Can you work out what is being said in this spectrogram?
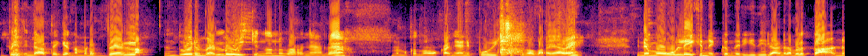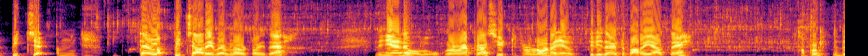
അപ്പോൾ ഇതിന്റെ അകത്തേക്ക് നമ്മുടെ വെള്ളം എന്തോരം വെള്ളം ഒഴിക്കുന്നതെന്ന് പറഞ്ഞാൽ നമുക്ക് നോക്കാം. ഞാനിപ്പോൾ ഒഴിച്ചിട്ടെന്ന് പറയാവേ. ഇതിന്റെ മുകളിലേക്ക് നിൽക്കുന്ന രീതിയിലാണ്. നമ്മൾ തണുപ്പിച്ച് തിളപ്പിച്ചാറിയ വെള്ളം കേട്ടോ ഇത്. ഇത് ഞാൻ കുറേ പ്രാവശ്യം ഇട്ടിട്ടുള്ളതുകൊണ്ടാണ് ഞാൻ ഒത്തിരി ഇതായിട്ട് പറയാത്തേ. അപ്പം ഇത്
